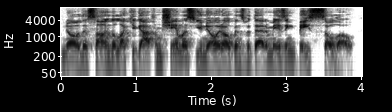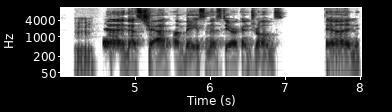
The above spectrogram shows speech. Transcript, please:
know the song The Luck You Got from Shameless, you know it opens with that amazing bass solo. Mhm. And that's Chad on bass, and that's Derek on drums. And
